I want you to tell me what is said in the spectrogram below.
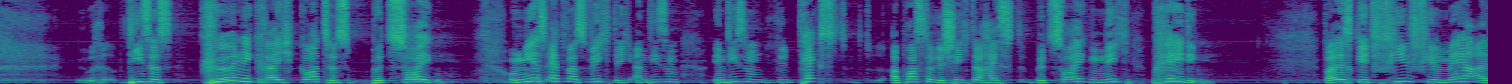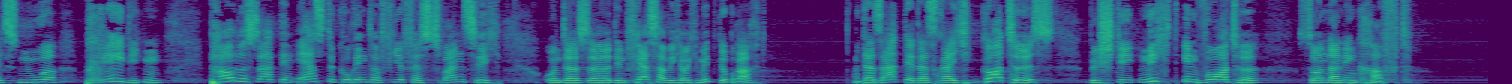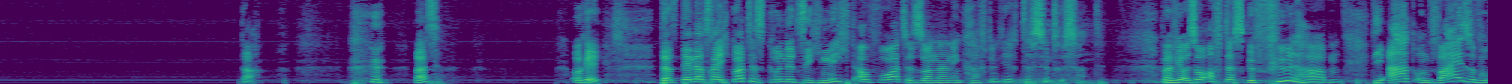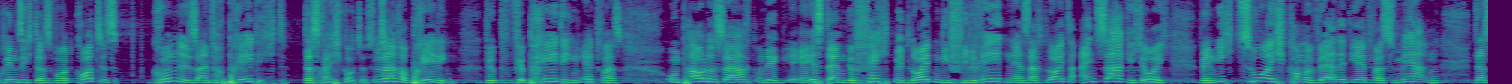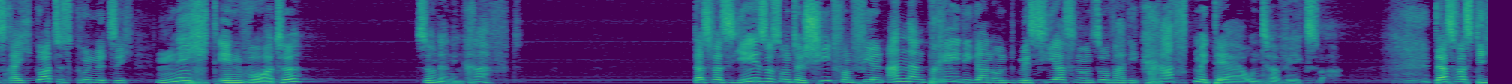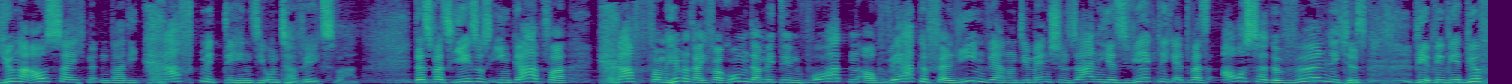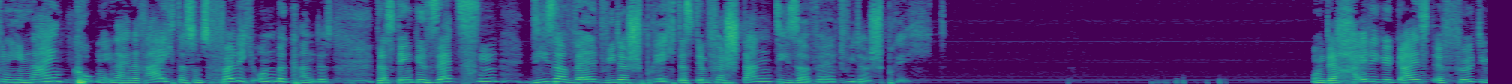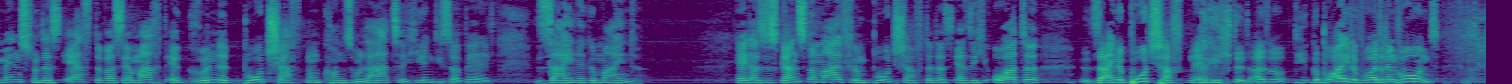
dieses Königreich Gottes bezeugen. Und mir ist etwas wichtig an diesem, in diesem Text Apostelgeschichte heißt bezeugen nicht predigen. Weil es geht viel, viel mehr als nur predigen. Paulus sagt in 1. Korinther 4, Vers 20, und das, äh, den Vers habe ich euch mitgebracht, da sagt er, das Reich Gottes besteht nicht in Worte, sondern in Kraft. Da. Was? Okay. Das, denn das Reich Gottes gründet sich nicht auf Worte, sondern in Kraft. Und das ist interessant. Weil wir so oft das Gefühl haben, die Art und Weise, worin sich das Wort Gottes gründet, ist einfach Predigt. Das Reich Gottes. Es ist einfach Predigen. Wir, wir predigen etwas. Und Paulus sagt, und er, er ist da im Gefecht mit Leuten, die viel reden. Er sagt, Leute, eins sage ich euch, wenn ich zu euch komme, werdet ihr etwas merken. Das Reich Gottes gründet sich nicht in Worte, sondern in Kraft. Das, was Jesus unterschied von vielen anderen Predigern und Messiasen und so, war die Kraft, mit der er unterwegs war. Das, was die Jünger auszeichneten, war die Kraft, mit denen sie unterwegs waren. Das, was Jesus ihnen gab, war Kraft vom Himmelreich. Warum? Damit den Worten auch Werke verliehen werden und die Menschen sahen, hier ist wirklich etwas Außergewöhnliches. Wir, wir, wir dürfen hineingucken in ein Reich, das uns völlig unbekannt ist, das den Gesetzen dieser Welt widerspricht, das dem Verstand dieser Welt widerspricht. Und der Heilige Geist erfüllt die Menschen und das Erste, was er macht, er gründet Botschaften und Konsulate hier in dieser Welt, seine Gemeinde. Hey, das ist ganz normal für einen Botschafter, dass er sich Orte, seine Botschaften errichtet, also die Gebäude, wo er drin wohnt.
